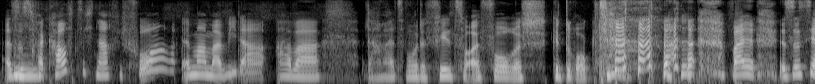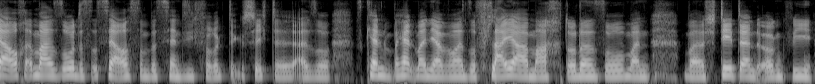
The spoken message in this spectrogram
Also es verkauft sich nach wie vor immer mal wieder, aber damals wurde viel zu euphorisch gedruckt. Weil es ist ja auch immer so, das ist ja auch so ein bisschen die verrückte Geschichte. Also das kennt, kennt man ja, wenn man so Flyer macht oder so. Man, man steht dann irgendwie,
